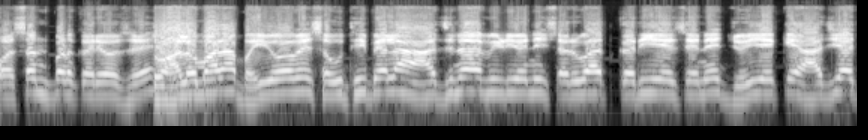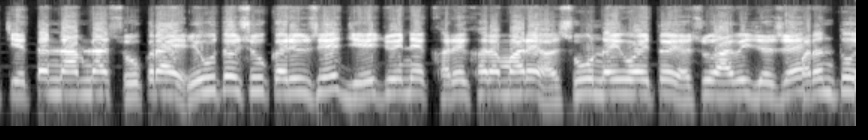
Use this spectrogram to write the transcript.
પસંદ પણ કર્યો છે. તો હાલો મારા ભાઈઓ, હવે સૌથી પહેલા આજના વિડીયોની શરૂઆત કરીએ છે ને જોઈએ કે આજે આ ચેતન નામના છોકરાએ એવું તો શું કર્યું છે? જે જોઈને ખરેખર અમારે હસવું નહીં હોય તો હસવું આવી જશે. પરંતુ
